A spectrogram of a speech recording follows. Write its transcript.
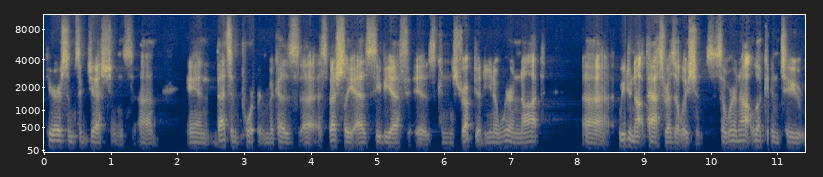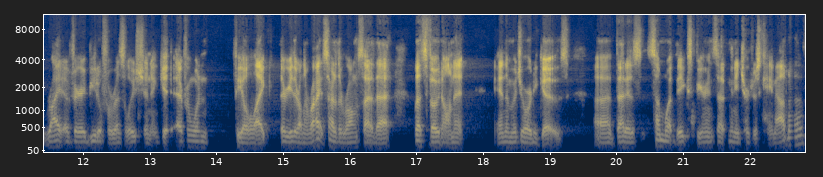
here are some suggestions. Uh, and that's important because, uh, especially as CBF is constructed, you know, we're not uh, we do not pass resolutions. So we're not looking to write a very beautiful resolution and get everyone feel like they're either on the right side or the wrong side of that. Let's vote on it, and the majority goes. Uh, that is somewhat the experience that many churches came out of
